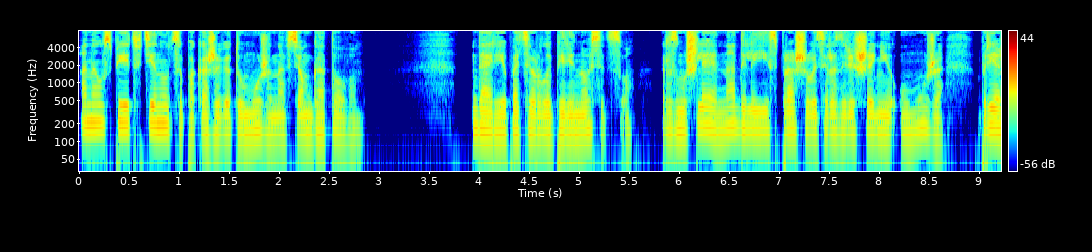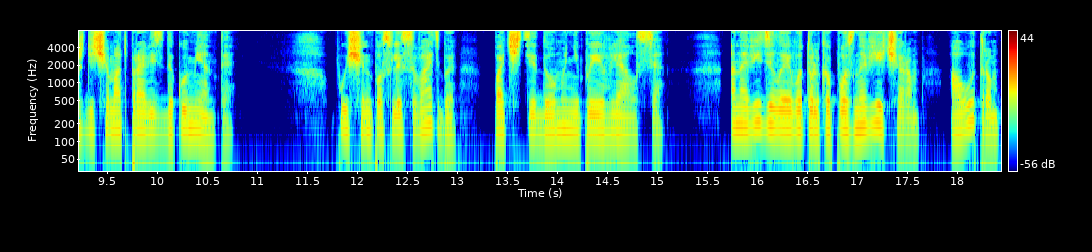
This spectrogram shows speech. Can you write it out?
она успеет втянуться, пока живет у мужа на всем готовом. Дарья потерла переносицу, размышляя, надо ли ей спрашивать разрешение у мужа, прежде чем отправить документы. Пущин после свадьбы почти дома не появлялся. Она видела его только поздно вечером, а утром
